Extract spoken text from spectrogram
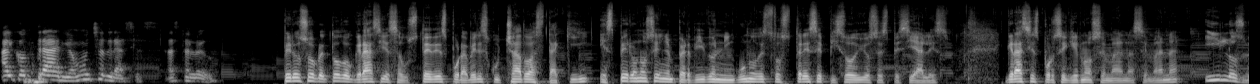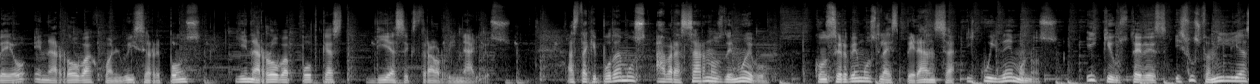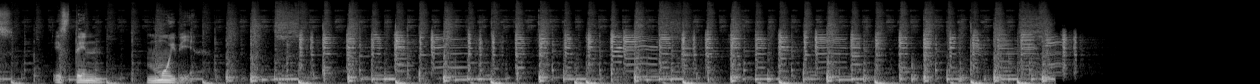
Al contrario, muchas gracias. Hasta luego. Pero sobre todo gracias a ustedes por haber escuchado hasta aquí. Espero no se hayan perdido ninguno de estos tres episodios especiales. Gracias por seguirnos semana a semana y los veo en arroba Juan Luis y en arroba podcast Días Extraordinarios. Hasta que podamos abrazarnos de nuevo, conservemos la esperanza y cuidémonos y que ustedes y sus familias estén muy bien.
